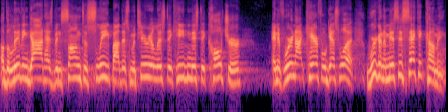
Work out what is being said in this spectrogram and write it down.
of the living God has been sung to sleep by this materialistic, hedonistic culture. And if we're not careful, guess what? We're going to miss his second coming.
